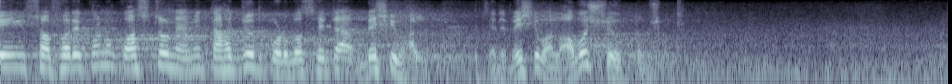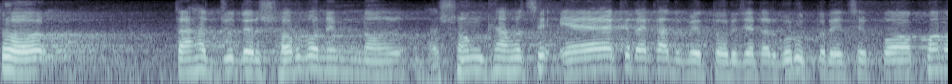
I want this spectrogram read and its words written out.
এই সফরে কোনো কষ্ট নেই, আমি তাহাজ্জুদ পড়ব, সেটা বেশি ভালো, সেটা বেশি ভালো, অবশ্যই উত্তম সেটি তো তাহাজ্জুদের সর্বনিম্ন সংখ্যা হচ্ছে এক রেখাত বেতর, যেটার গুরুত্ব রয়েছে, কখনো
